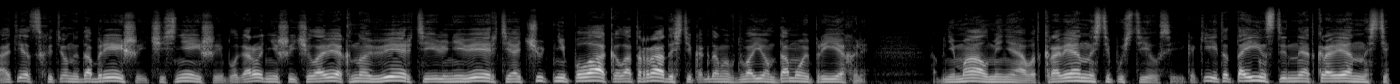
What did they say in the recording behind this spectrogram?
Отец, хоть он и добрейший, честнейший, благороднейший человек, но верьте или не верьте, а чуть не плакал от радости, когда мы вдвоем домой приехали. Обнимал меня, в откровенности пустился, и какие-то таинственные откровенности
